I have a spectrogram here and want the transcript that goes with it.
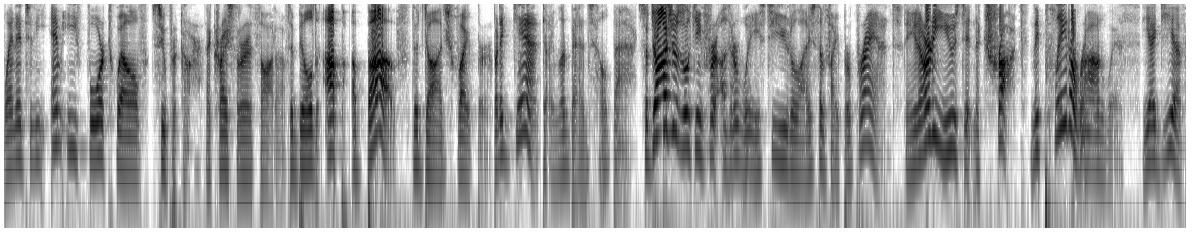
went into the ME412 supercar that Chrysler had thought of to build up above the Dodge Viper. But again, Daimler Benz held back. So Dodge was looking for other ways to utilize the Viper brand. They had already used it in a truck. They played around with the idea of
